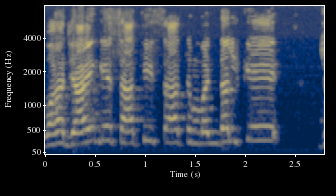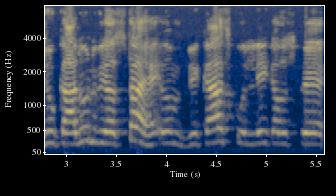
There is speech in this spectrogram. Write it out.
वहाँ जाएँगे। साथ ही साथ मंडल के जो कानून व्यवस्था है एवं विकास को लेकर उस पर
